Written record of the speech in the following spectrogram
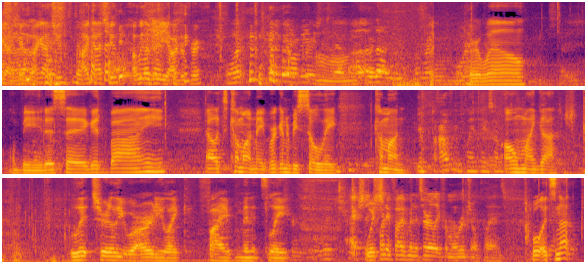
got you. I got you. I got you. I'll be the videographer. What? Farewell. I'll be to say goodbye. Alex, come on, mate. We're gonna be so late. Come on. Your outfit plan takes off. Oh my gosh. Literally, we're already like five minutes late. Actually, Which- 25 minutes early from original plans. Well, it's not.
